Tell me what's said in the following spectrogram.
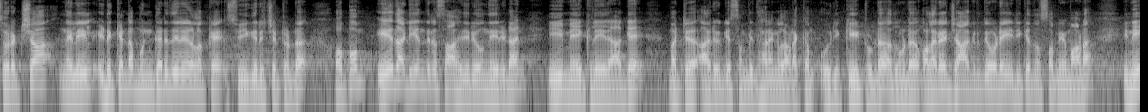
സുരക്ഷാ നിലയിൽ എടുക്കേണ്ട മുൻകരുതലുകളൊക്കെ സ്വീകരിച്ചിട്ടുണ്ട്. ഒപ്പം ഏത് അടിയന്തര സാഹചര്യവും നേരിടാൻ ഈ മേഖലയിലാകെ മറ്റ് ആരോഗ്യ സംവിധാനങ്ങളടക്കം ഒരുക്കിയിട്ടുണ്ട്. അതുകൊണ്ട് വളരെ ജാഗ്രതയോടെ ഇരിക്കുന്ന സമയമാണ്. ഇനി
